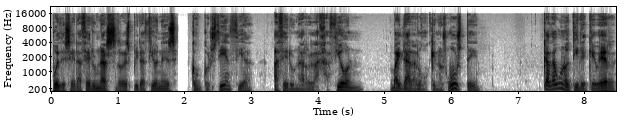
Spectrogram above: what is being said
puede ser hacer unas respiraciones con conciencia, hacer una relajación, bailar algo que nos guste. Cada uno tiene que ver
